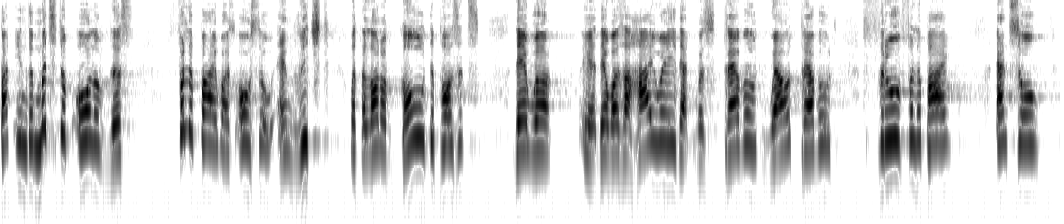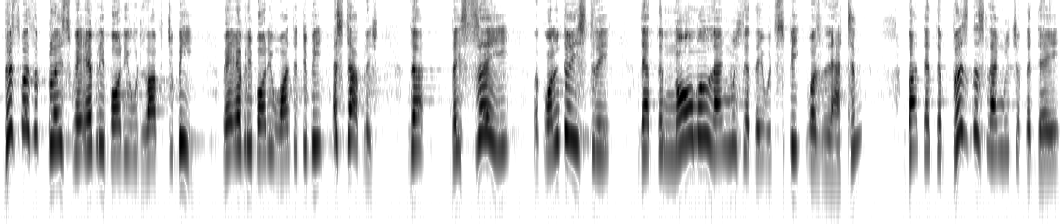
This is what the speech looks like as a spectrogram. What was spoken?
But in the midst of all of this, Philippi was also enriched with a lot of gold deposits. There, were, there was a highway that was traveled, well traveled through Philippi. And so this was a place where everybody would love to be, where everybody wanted to be established. The, they say, according to history, that the normal language that they would speak was Latin, but that the business language of the day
